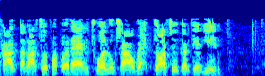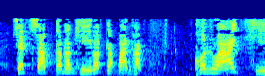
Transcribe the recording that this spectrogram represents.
ผ่านตลาดสดพระประแดงชวนลูกสาวแวะจอดซื้อกางเกงยีน เสร็จสับกำลังขี่รถกลับบ้านพัก คนร้ายขี่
